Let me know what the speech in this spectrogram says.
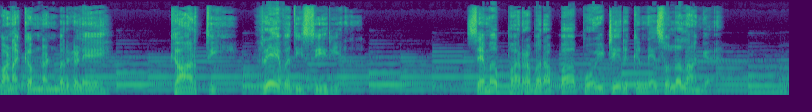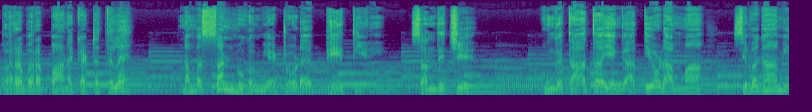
வணக்கம் நண்பர்களே. கார்த்தி ரேவதி சீரியல். செம பரபரப்பா போயிட்டு இருக்குன்னே சொல்லலாங்க. பரபரப்பான கட்டத்துல நம்ம சண்முகம் ஏட்டோட பேத்தியை சந்திச்சு உங்க தாத்தா எங்க அத்தையோட அம்மா சிவகாமி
